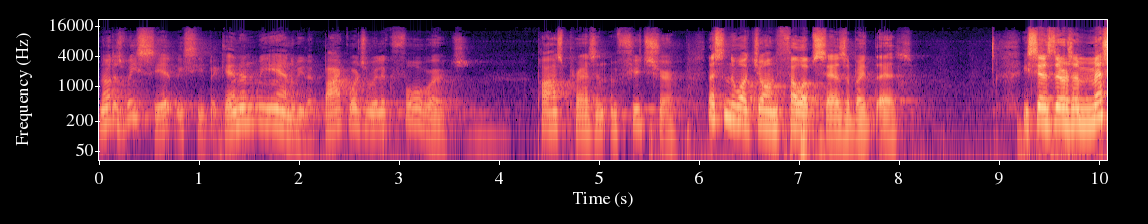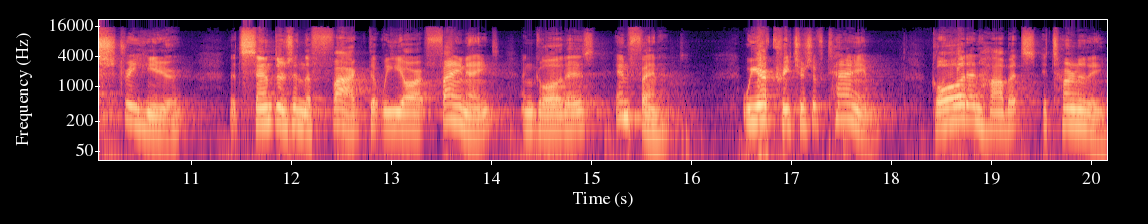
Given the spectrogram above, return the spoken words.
Not as we see it, we see beginning, we end. We look backwards, we look forwards. Past, present, and future. Listen to what John Phillips says about this. He says there's a mystery here that centers in the fact that we are finite and God is infinite. We are creatures of time. God inhabits eternity.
